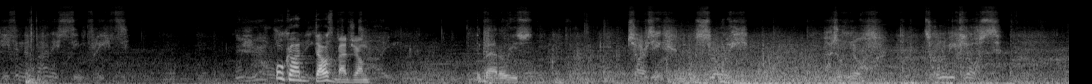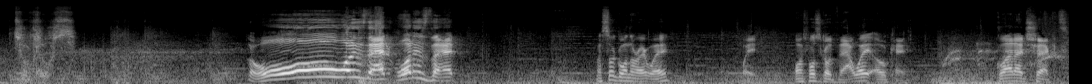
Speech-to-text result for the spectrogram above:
Even the banished seem freed. Oh god, that was a bad jump. The batteries. Charging. Slowly. I don't know. It's gonna be close. Too close. Oh, what is that? What is that? Am I still going the right way? Wait. Oh, I'm supposed to go that way? Okay. Glad I checked.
